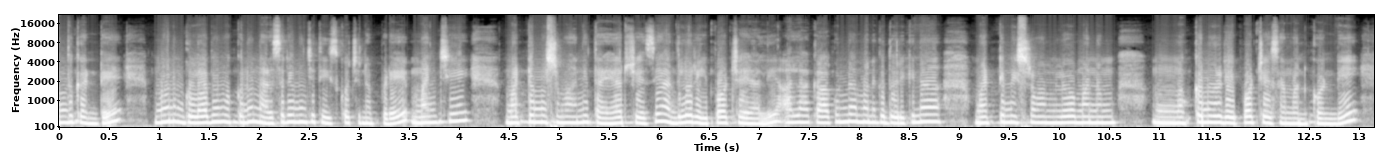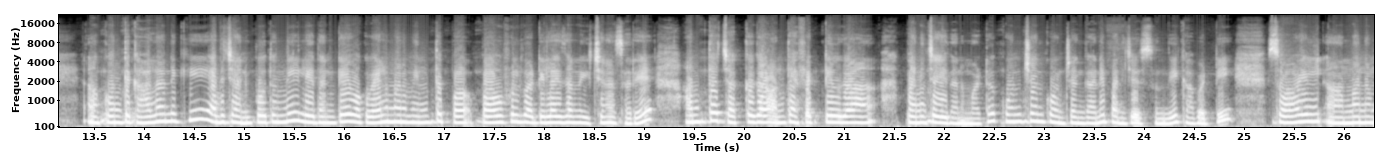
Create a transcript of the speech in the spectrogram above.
ఎందుకంటే మనం గులాబీ మొక్కను నర్సరీ నుంచి తీసుకొచ్చినప్పుడే మంచి మట్టి మిశ్రమాన్ని తయారు చేసి అందులో రీపోర్ట్ చేయాలి. అలా కాకుండా మనకు దొరికిన మట్టి మిశ్రమంలో మనం మొక్కను రిపోర్ట్ చేసామనుకోండి కొంతకాలానికి అది చనిపోతుంది. లేదంటే ఒకవేళ మనం ఎంత పవర్ఫుల్ ఫర్టిలైజర్ ఇచ్చినా సరే అంత చక్కగా అంత ఎఫెక్టివ్ పనిచేయదు అనమాట కొంచెం కొంచెంగానే పనిచేస్తుంది. కాబట్టి సాయిల్ మనం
